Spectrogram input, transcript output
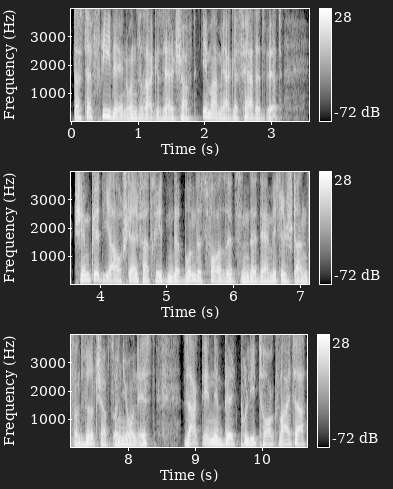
dass der Friede in unserer Gesellschaft immer mehr gefährdet wird. Schimke, die auch stellvertretende Bundesvorsitzende der Mittelstands- und Wirtschaftsunion ist, sagte in dem Bild Polit-Talk weiter,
